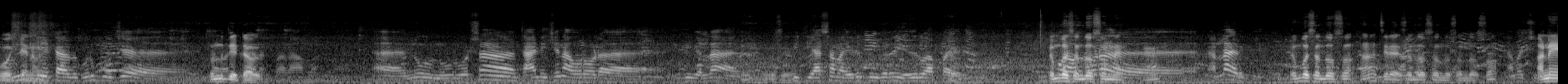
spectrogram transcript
ஓகே தொண்ணூற்றி எட்டாவது குரு பூஜை தொண்ணூற்றி எட்டாவது. ஆமாம் நூறு நூறு வருஷம் தாண்டிச்சுன்னா அவரோட இதுகள்லாம் வித்தியாசமாக இருக்குங்கிறது எதிர்பார்ப்பாக இருக்கு. ரொம்ப சந்தோஷம்ண்ணே அஹ், நல்லா இருக்கு. ரொம்ப சந்தோஷம். ஆ சரி சந்தோஷம் சந்தோஷம் சந்தோஷம். நமச்சி அண்ணே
